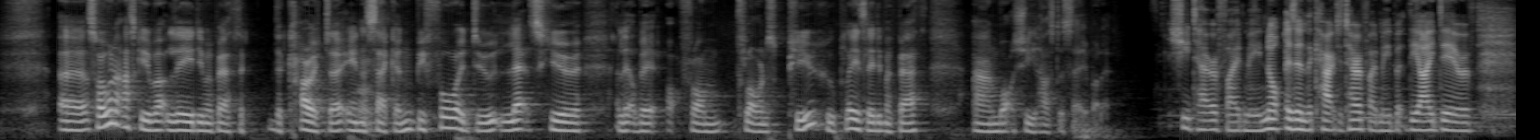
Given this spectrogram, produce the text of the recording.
Uh, so I want to ask you about Lady Macbeth, the, the character, in a second. Before I do, let's hear a little bit from Florence Pugh, who plays Lady Macbeth, and what she has to say about it she terrified me not as in the character terrified me but the idea of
